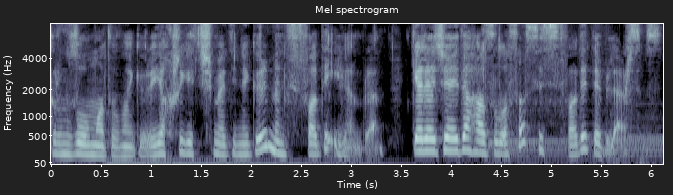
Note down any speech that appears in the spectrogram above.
qırmızı olmadığına görə, yaxşı yetişmədiyinə görə mən istifadə eləmirəm. Gələcəkdə hazırlasaz siz istifadə edə bilərsiniz.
